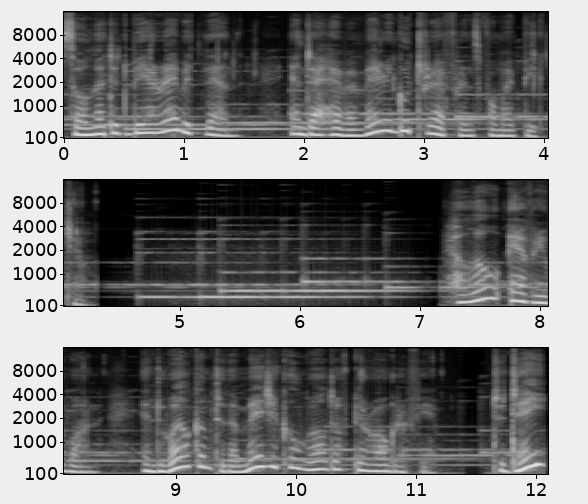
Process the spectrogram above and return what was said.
So let it be a rabbit then, and I have a very good reference for my picture. Hello everyone, and welcome to the magical world of pyrography. Today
